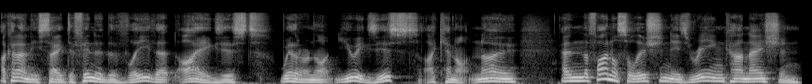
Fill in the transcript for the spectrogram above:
I can only say definitively that I exist. Whether or not you exist, I cannot know, and the final solution is reincarnation.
